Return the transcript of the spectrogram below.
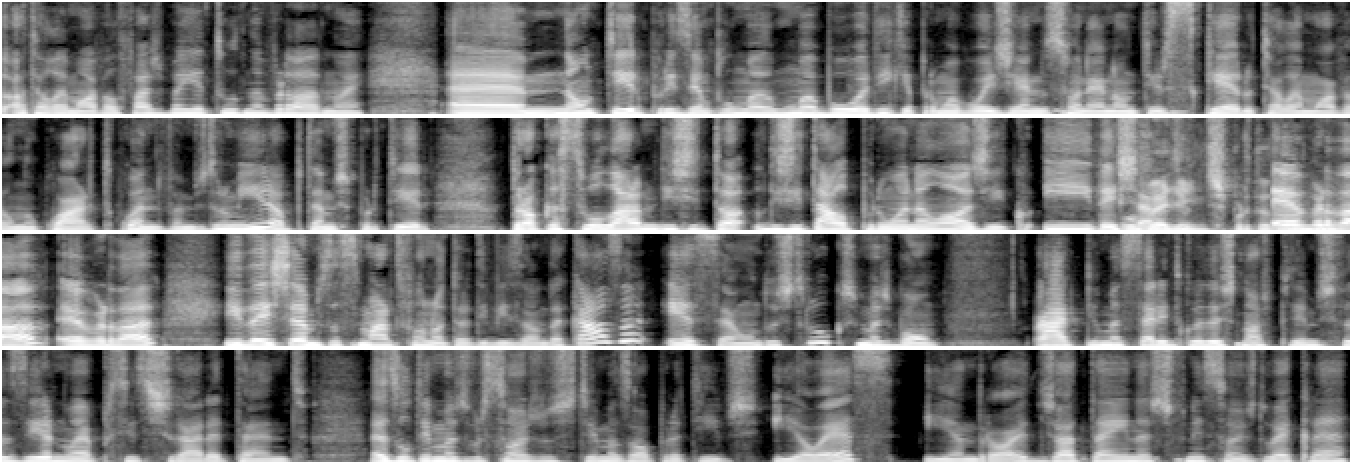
Ao telemóvel faz bem a tudo, na verdade, não é? Não ter, por exemplo, uma, uma boa dica para uma boa higiene do sono é não ter sequer o telemóvel no quarto quando vamos dormir. Optamos por ter, troca-se o alarme digital, digital por um analógico e deixamos. velhinho despertador, É é? verdade, é verdade. E deixamos o smartphone noutra divisão da casa. Esse é um dos truques, mas bom. Há aqui uma série de coisas que nós podemos fazer, não é preciso chegar a tanto. As últimas versões dos sistemas operativos iOS e Android já têm nas definições do ecrã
